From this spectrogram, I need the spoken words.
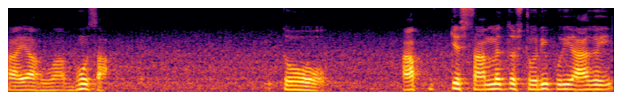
खाया हुआ भूसा। तो आपके सामने तो स्टोरी पूरी आ गई।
